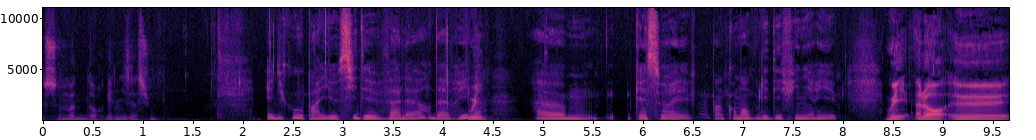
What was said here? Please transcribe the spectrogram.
ce mode d'organisation. Et du coup, vous parliez aussi des valeurs d'Avril. Oui. Euh, seraient, comment vous les définiriez? Oui, alors euh,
